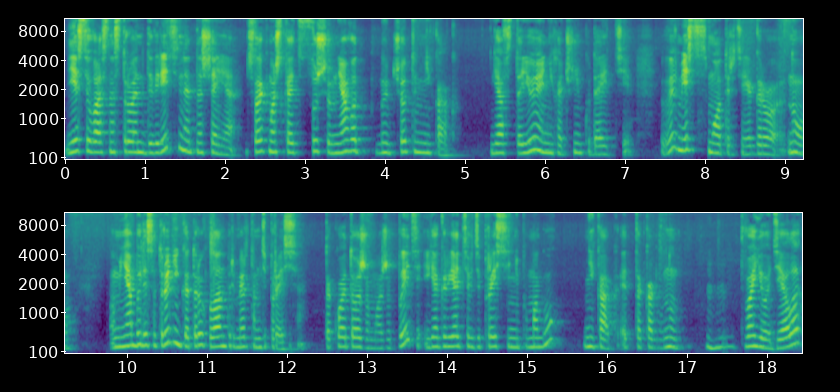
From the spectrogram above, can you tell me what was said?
если у вас настроены доверительные отношения, человек может сказать, слушай, у меня вот ну, что-то никак. Я встаю, я не хочу никуда идти. И вы вместе смотрите. Я говорю, ну, у меня были сотрудники, у которых была, например, там депрессия. Такое тоже может быть. И я говорю, я тебе в депрессии не помогу никак. Это как бы, ну, угу. твое дело.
